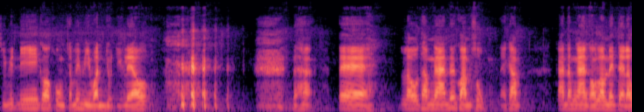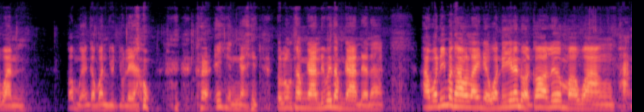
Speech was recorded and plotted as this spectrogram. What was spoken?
ชีวิตนี้ก็คงจะไม่มีวันหยุดอีกแล้วนะฮะแต่เราทำงานด้วยความสุขนะครับ การทำงานของเราในแต่ละวันก็เหมือนกับวันหยุดอยู่แล้ว เอ๊ะยังไงตกลงทำงานหรือไม่ทำงานเนี่ยนะอ่าวันนี้มาทำอะไรเนี่ยวันนี้น้าหนวดก็เริ่มมาวางผัง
